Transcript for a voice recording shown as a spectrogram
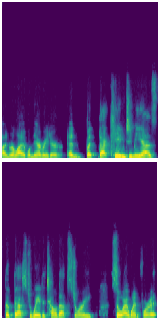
unreliable narrator, and but that came to me as the best way to tell that story, so I went for it.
